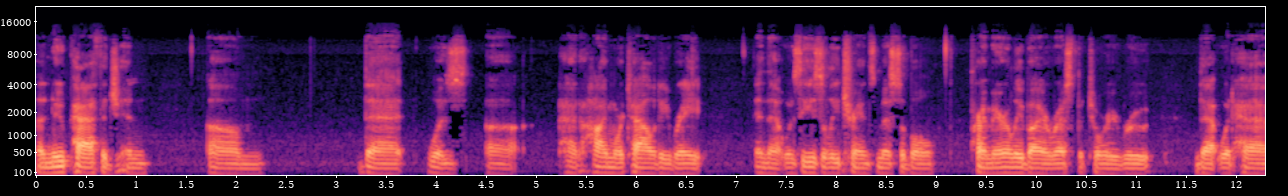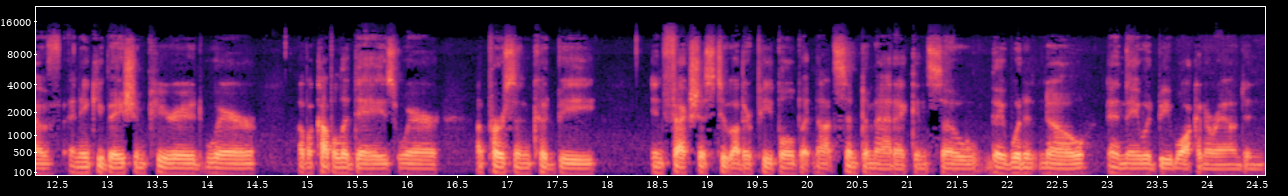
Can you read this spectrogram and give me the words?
a new pathogen um, that was uh, had a high mortality rate and that was easily transmissible, primarily by a respiratory route. That would have an incubation period where of a couple of days where a person could be infectious to other people but not symptomatic and so they wouldn't know and they would be walking around and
